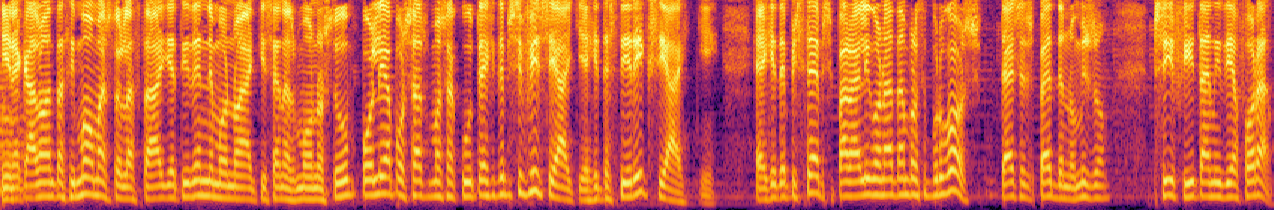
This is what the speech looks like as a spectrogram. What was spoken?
Είναι καλό να τα θυμόμαστε όλα αυτά, γιατί δεν είναι μόνο Άκης ένας μόνος του. Πολλοί από εσάς που μας ακούτε έχετε ψηφίσει Άκη, έχετε στηρίξει Άκη. Έχετε πιστέψει παραλίγο να ήταν πρωθυπουργός. 4-5 νομίζω ψήφοι ήταν η διαφορά.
